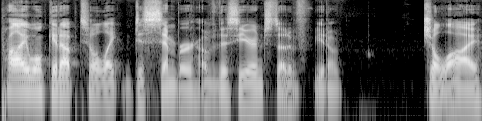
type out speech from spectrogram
probably won't get up till like December of this year instead of you know July.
